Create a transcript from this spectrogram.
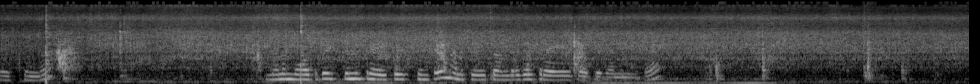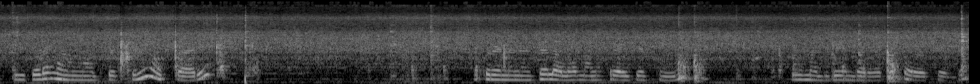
వేసుకుందాం. మనం మూత పెట్టుకుని ఫ్రై చేసుకుంటే మనకి తొందరగా ఫ్రై అయిపోతుంది అనమాట ఇవి కూడా మనం మూత పెట్టుకుని ఒకసారి ఒక రెండు నిమిషాలు అలా మనం ఫ్రై చేసుకుందాం. ఇవి మగ్గిపోయిన తర్వాత తర్వాత చేద్దాం.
